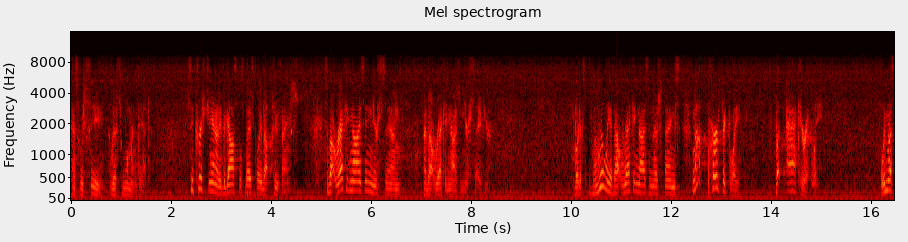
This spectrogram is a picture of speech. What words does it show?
as we see this woman did. See, Christianity, the gospel is basically about two things. It's about recognizing your sin and about recognizing your Savior. But it's really about recognizing those things not perfectly, but accurately. We must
